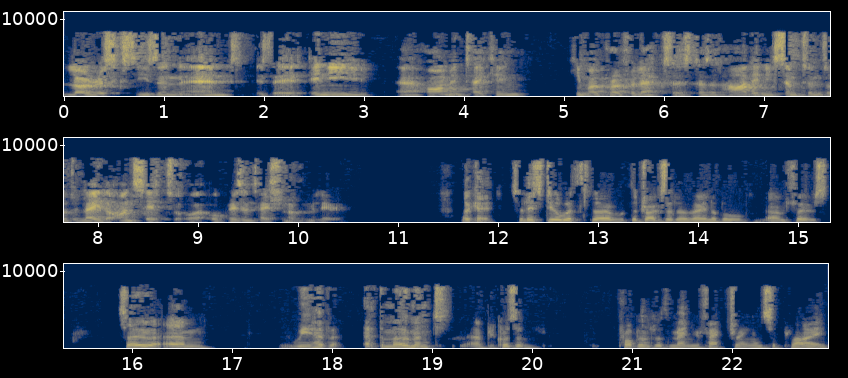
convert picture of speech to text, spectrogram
low risk season? And is there any uh, harm in taking chemoprophylaxis? Does it hide any symptoms or delay the onset or, or presentation of the malaria? Okay, so let's deal with the, the drugs that are available um, first. So um, we have at the moment, uh, because of problems with manufacturing and supply,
